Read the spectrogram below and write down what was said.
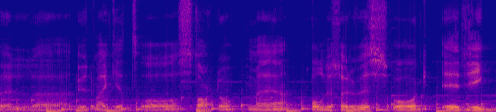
vel uh, utmerket å starte opp med oljeservice og rigg.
